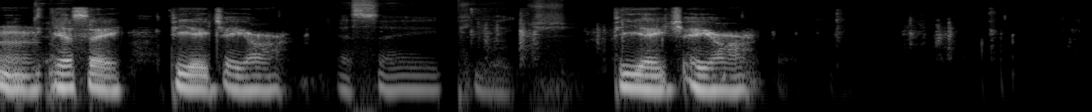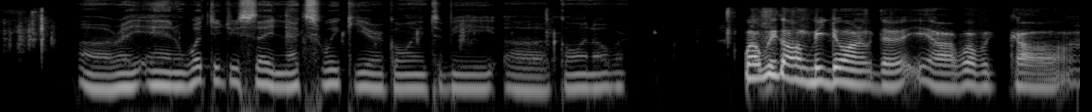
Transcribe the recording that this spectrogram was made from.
Mm, S A P H A R. S A P H. P H A R. All right. And what did you say next week you're going to be uh, going over? Well, we're going to be doing the uh, what we call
